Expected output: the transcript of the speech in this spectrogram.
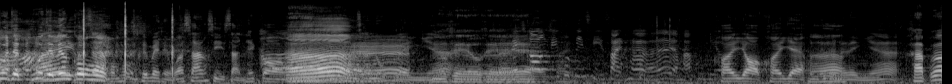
พูดจะพูดจะเรื่องโกหกไม่แต่ของผมคือหมายถึงว่าสร้างสีสันให้กองอ่า สนุกอะไรอย่างเงี้ยโอเคโอเค ในกองนี้คุณมีสีสันขนาดนั้นเลยเหรอคะคุณนิวคอยหยอกคอยแย่คนอื่นอะไรอย่างเงี้ย ครับก็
